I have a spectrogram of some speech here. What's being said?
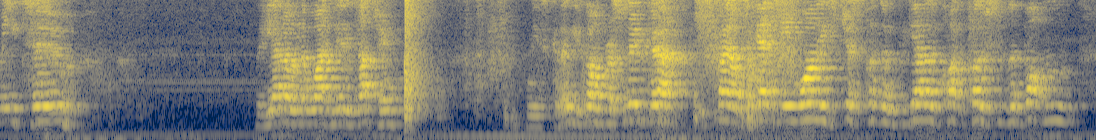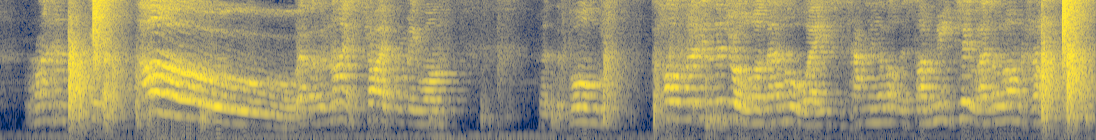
Me two. The yellow and the white nearly touching. He's, I think he's gone for a snooker. He's failed to get me one. He's just put the yellow quite close to the bottom right hand pocket. Oh! That was a nice try from me one. But the ball hovered in the jaws as always. It's happening a lot this time. Me too has a long shot.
